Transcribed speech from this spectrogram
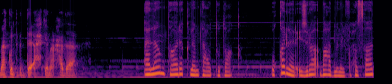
ما كنت بدي أحكي مع حدا. آلام طارق لم تعد تطاق. وقرر إجراء بعض من الفحوصات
